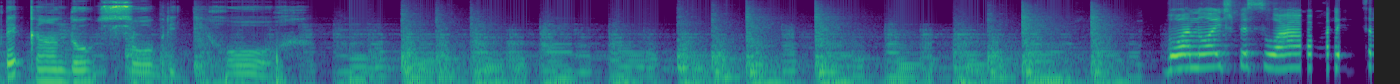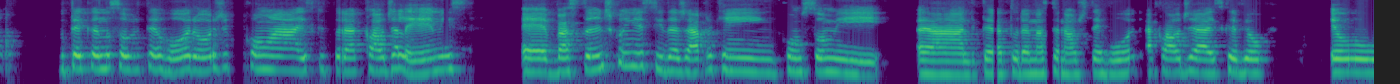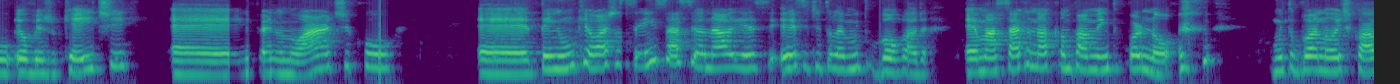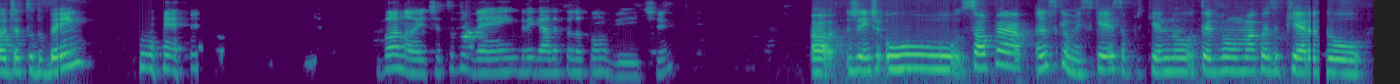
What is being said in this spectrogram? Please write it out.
Botecando sobre terror. Boa noite, pessoal. Edição Botecando sobre terror, hoje com a escritora Cláudia Lemes, é bastante conhecida já para quem consome a literatura nacional de terror. A Cláudia escreveu Eu, Eu Vejo Kate, é, Inferno no Ártico. É, tem um que eu acho sensacional e esse, esse título é muito bom, Cláudia. É Massacre no Acampamento Pornô. muito boa noite, Cláudia, tudo bem? boa noite, tudo bem? Obrigada pelo convite. Ó, gente, o só para antes que eu me esqueça, porque no, teve uma coisa que era do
